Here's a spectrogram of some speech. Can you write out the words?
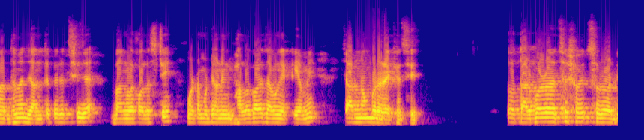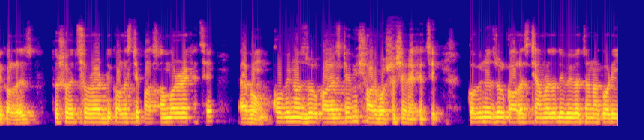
মাধ্যমে জানতে পেরেছি যে বাংলা কলেজটি মোটামুটি অনেক ভালো কলেজ এবং এটি আমি চার নম্বরে রেখেছি। তো তারপর রয়েছে শহীদ সুহরাওয়ার্দী কলেজ তো শহীদ সুহরাওয়ার্দী কলেজটি পাঁচ নম্বরে রেখেছি। এবং কবি নজরুল কলেজটি আমি সর্বশেষে রেখেছি। কবি নজরুল কলেজটি আমরা যদি বিবেচনা করি,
